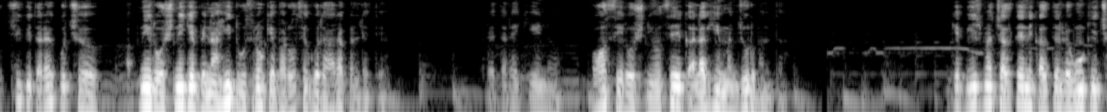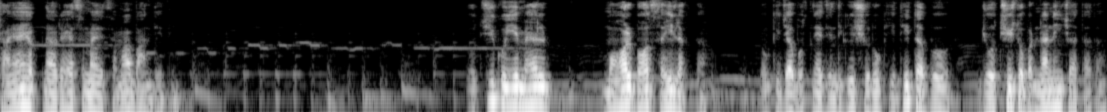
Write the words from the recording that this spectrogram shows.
ज्योतिषी की तरह कुछ अपनी रोशनी के बिना ही दूसरों के भरोसे गुजारा कर लेते तरह तरह की इन बहुत सी रोशनियों से एक अलग ही मंजूर बनता। इनके बीच में चलते निकलते लोगों की छायाएँ अपना रहस्यमय समा बाँध देती ज्योतिषी को ये महल, माहौल बहुत सही लगता, क्योंकि जब उसने ज़िंदगी शुरू की थी, तब ज्योतिषी तो बनना नहीं चाहता था।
